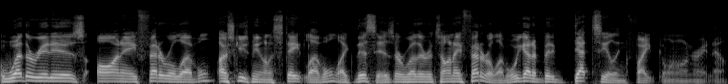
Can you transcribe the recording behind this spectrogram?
Whether it is on a federal level, uh, excuse me, on a state level like this is, or whether it's on a federal level. We got a big debt ceiling fight going on right now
